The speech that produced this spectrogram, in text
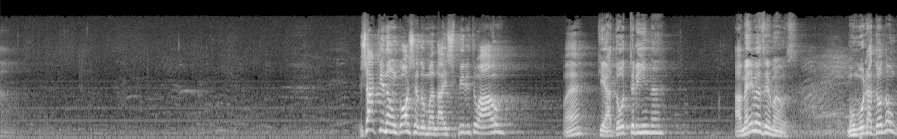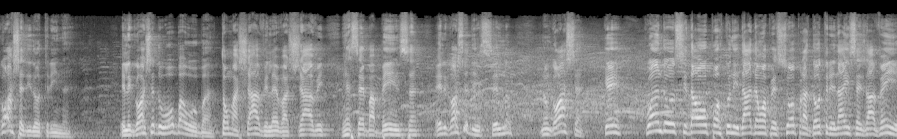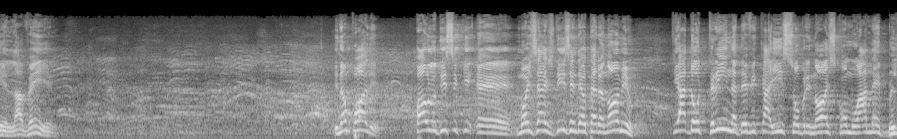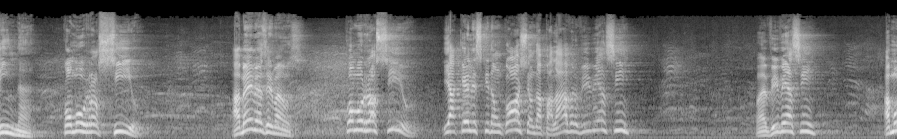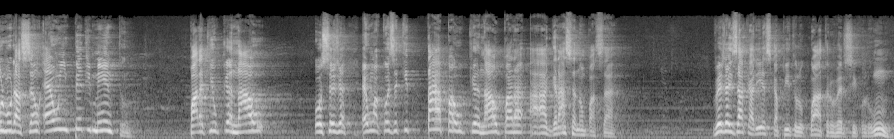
Já que não gosta do maná espiritual, é? que é a doutrina. Amém, meus irmãos? Amém. Murmurador não gosta de doutrina. Ele gosta do oba-oba. Toma a chave, leva a chave, recebe a benção. Ele gosta disso. Ele não, não gosta que quando se dá a oportunidade a uma pessoa para doutrinar e ensinar, lá vem ele, lá vem ele. E não pode. Paulo disse que é, Moisés diz em Deuteronômio que a doutrina deve cair sobre nós como a neblina, como o rocio. Amém, meus irmãos? Como o rocio. E aqueles que não gostam da palavra vivem assim. É? Vivem assim. A murmuração é um impedimento para que o canal, ou seja, é uma coisa que tapa o canal para a graça não passar. Veja Zacarias capítulo 4, versículo 1.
